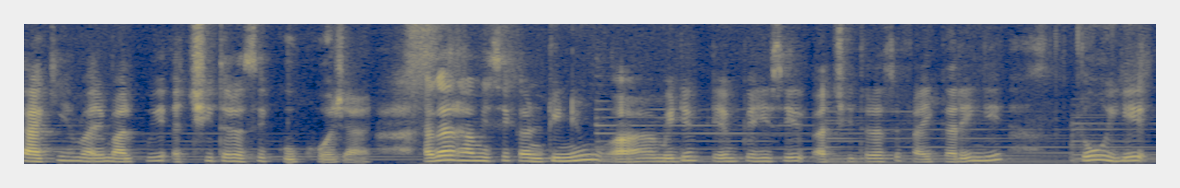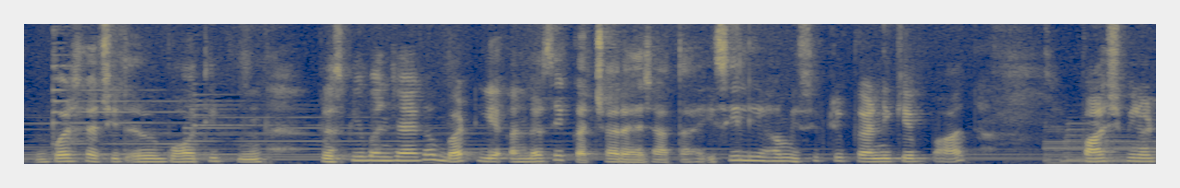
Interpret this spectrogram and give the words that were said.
ताकि हमारे मालपुए अच्छी तरह से कुक हो जाए। अगर हम इसे कंटिन्यू मीडियम फ्लेम पे ही इसे अच्छी तरह से फ्राई करेंगे तो ये ऊपर से अच्छी तरह, बहुत ही क्रिस्पी बन जाएगा बट ये अंदर से कच्चा रह जाता है। इसीलिए हम इसे फ्लिप करने के बाद पाँच मिनट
